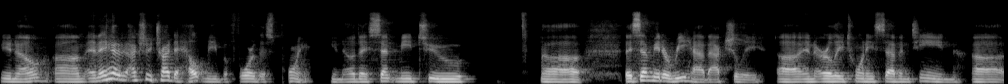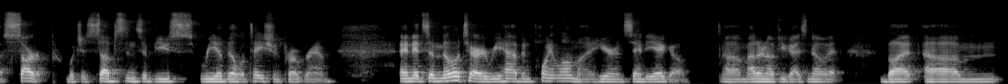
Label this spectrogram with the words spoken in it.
you know, um, and they had actually tried to help me before this point. You know, they sent me to uh, they sent me to rehab actually uh, in early 2017, uh, SARP, which is Substance Abuse Rehabilitation Program. And it's a military rehab in Point Loma here in San Diego. Um, I don't know if you guys know it, but um,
